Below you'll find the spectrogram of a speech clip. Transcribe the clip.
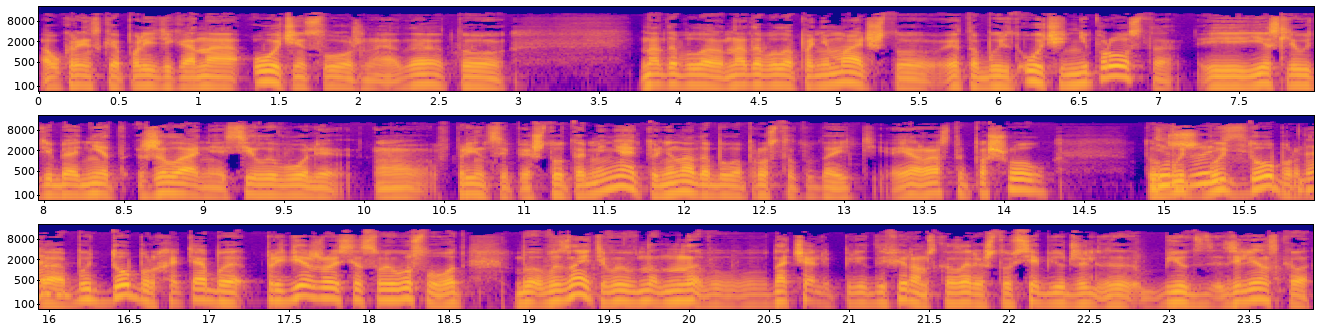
а украинская политика, она очень сложная, да, то надо было, надо было понимать, что это будет очень непросто, и если у тебя нет желания, силы воли, э, в принципе, что-то менять, то не надо было просто туда идти. А раз ты пошел, то будь, будь добр, да? да, будь добр, хотя бы придерживайся своего слова. Вот вы знаете, вы в, в начале перед эфиром сказали, что все бьют, бьют Зеленского.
